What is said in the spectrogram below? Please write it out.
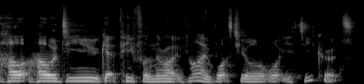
how how do you get people in the right vibe? What's your what are your secrets?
